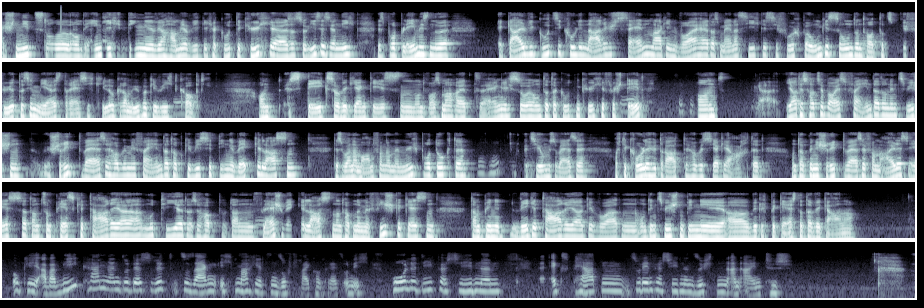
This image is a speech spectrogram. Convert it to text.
Schnitzel und ähnliche Dinge. Wir haben ja wirklich eine gute Küche, also so ist es ja nicht. Das Problem ist nur, egal wie gut sie kulinarisch sein mag, in Wahrheit aus meiner Sicht ist sie furchtbar ungesund und hat dazu geführt, dass ich mehr als 30 Kilogramm Übergewicht gehabt habe. Und Steaks habe ich gern gegessen und was man halt eigentlich so unter der guten Küche versteht. Und ja, das hat sich aber alles verändert und inzwischen schrittweise habe ich mich verändert, habe gewisse Dinge weggelassen. Das waren am Anfang einmal Milchprodukte, mhm. beziehungsweise auf die Kohlehydrate habe ich sehr geachtet. Und dann bin ich schrittweise vom Allesesser dann zum Pesketarier mutiert, also habe dann Fleisch weggelassen und habe nur mehr Fisch gegessen. Dann bin ich Vegetarier geworden und inzwischen bin ich äh, wirklich begeisterter Veganer. Okay, aber wie kam dann so der Schritt zu sagen, ich mache jetzt einen Suchtfreikongress und ich hole die verschiedenen Experten zu den verschiedenen Süchten an einen Tisch?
